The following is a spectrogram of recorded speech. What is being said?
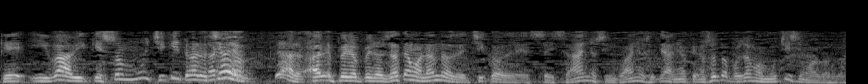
que y Babi que son muy chiquitos a los La chicos claro a- pero pero ya estamos hablando de chicos de 6 años 5 años 7 años que nosotros apoyamos muchísimo a los dos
